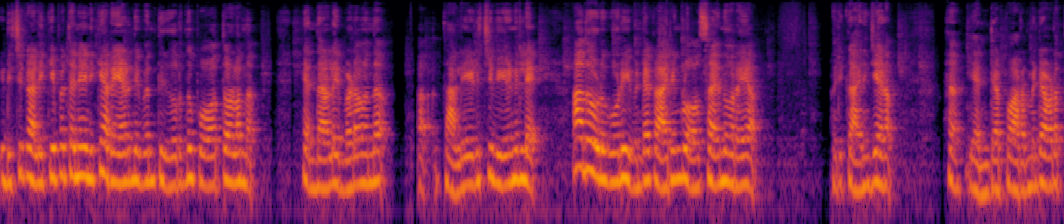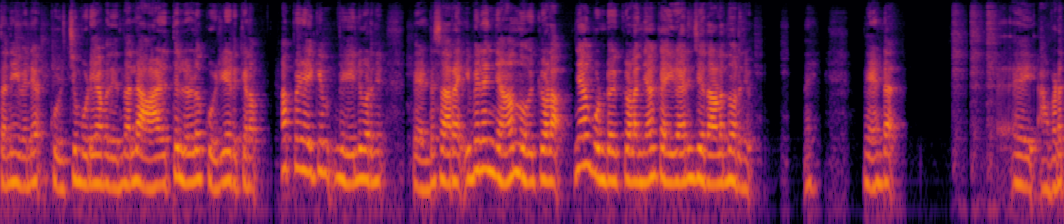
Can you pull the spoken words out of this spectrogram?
ഇടിച്ച് കളിക്കിയപ്പോ തന്നെ എനിക്കറിയായിരുന്നു ഇവൻ തീർന്നു പോകത്തോളന്ന്. എന്താണ് ഇവിടെ വന്ന് തലയിടിച്ച് വീണില്ലേ? അതോടുകൂടി ഇവന്റെ കാര്യം ക്ലോസ് ആയെന്ന് പറയാം. ഒരു കാര്യം ചെയ്യണം. ഹ, എന്റെ പറമ്പിന്റെ അവിടെ തന്നെ ഇവനെ കുഴിച്ചു മൂടിയാൽ മതി. നല്ല ആഴത്തിലുള്ള കുഴിയെടുക്കണം. അപ്പോഴേക്കും വേലു പറഞ്ഞു വേണ്ട സാറേ ഇവനെ ഞാൻ നോക്കിക്കോളാം. ഞാൻ കൊണ്ടുപോയിക്കോളാം. ഞാൻ കൈകാര്യം ചെയ്താളെന്ന് പറഞ്ഞു. വേണ്ട. അവിടെ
